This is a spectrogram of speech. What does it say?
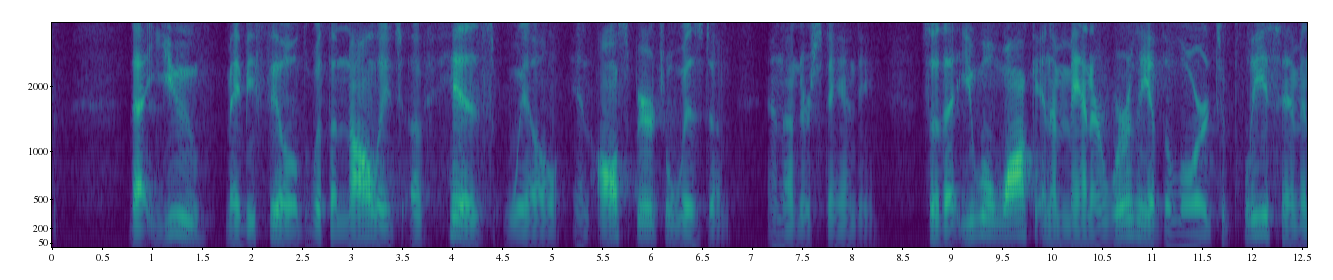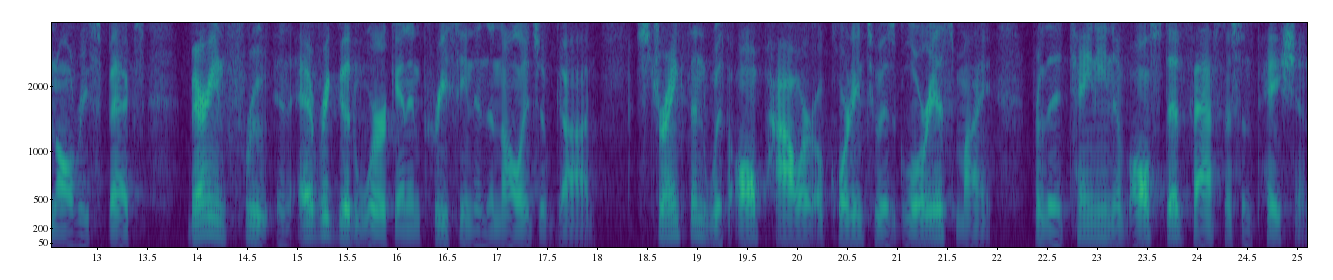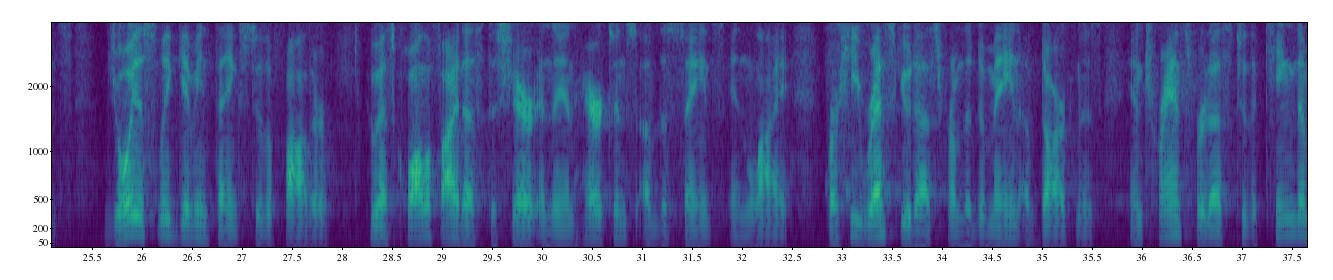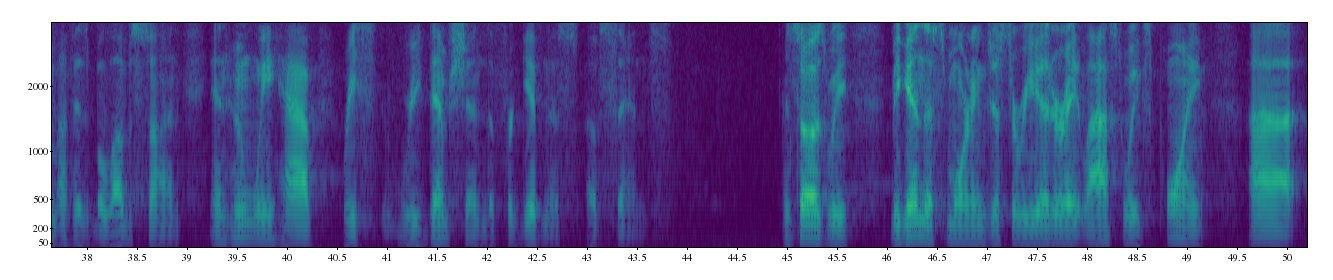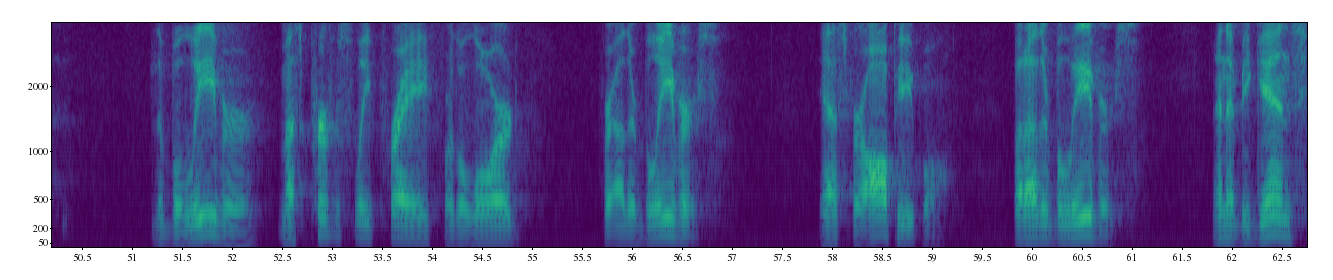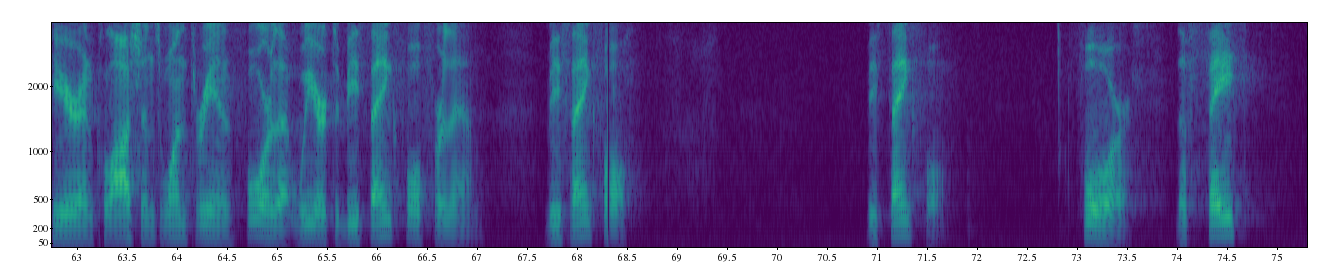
that you may be filled with the knowledge of His will in all spiritual wisdom and understanding, so that you will walk in a manner worthy of the Lord to please Him in all respects, bearing fruit in every good work and increasing in the knowledge of God, strengthened with all power according to His glorious might for the attaining of all steadfastness and patience, joyously giving thanks to the Father, who has qualified us to share in the inheritance of the saints in light. For he rescued us from the domain of darkness and transferred us to the kingdom of his beloved Son, in whom we have re- redemption, the forgiveness of sins. And so, as we begin this morning, just to reiterate last week's point, uh, the believer must purposely pray for the Lord for other believers. Yes, for all people, but other believers. And it begins here in Colossians 1 3 and 4 that we are to be thankful for them. Be thankful. Be thankful for the faith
